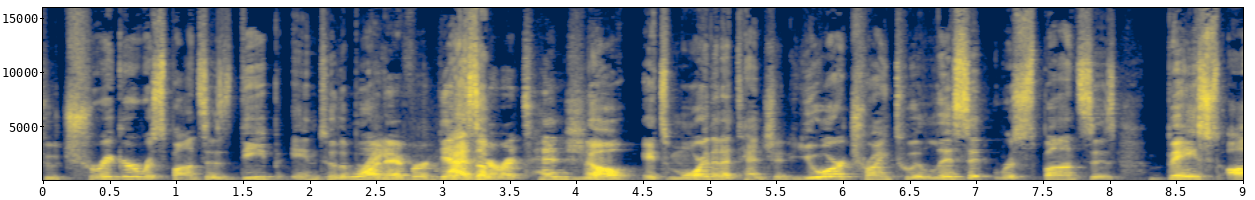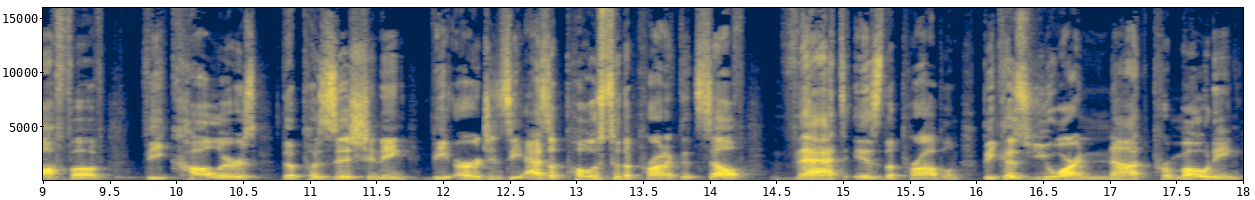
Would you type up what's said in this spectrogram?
to trigger responses deep into the brain, Whatever gets as a- your attention. No, it's more than attention. You are trying to elicit responses based off of the colors, the positioning, the urgency, as opposed to the product itself. That is the problem because you are not promoting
